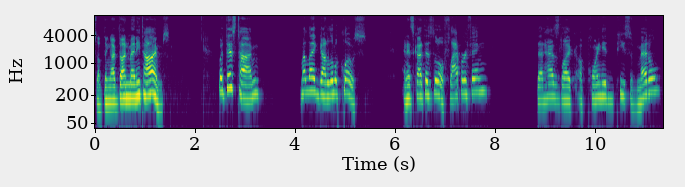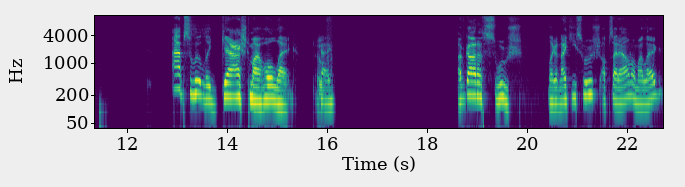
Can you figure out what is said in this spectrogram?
Something I've done many times, but this time, my leg got a little close, and it's got this little flapper thing that has like a pointed piece of metal. Absolutely gashed my whole leg. Oof. Okay. I've got a swoosh, like a Nike swoosh upside down on my leg,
